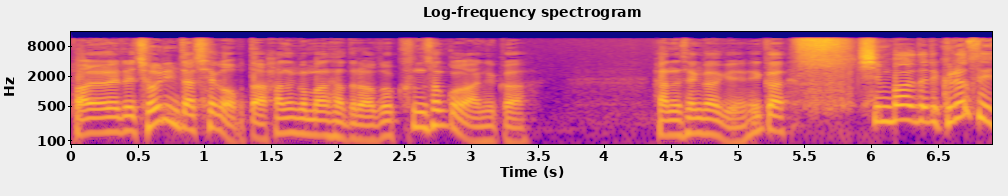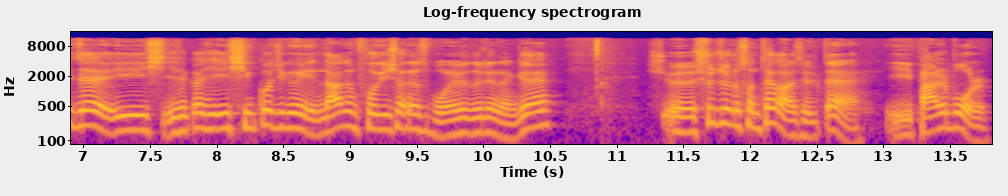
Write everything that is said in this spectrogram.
발의 저림 자체가 없다 하는 것만 하더라도 큰 성과가 아닐까 하는 생각이. 그러니까 신발들이 그래서 이제 이이 신고 지금 낮은 포지션에서 보여드리는 게 슈- 슈즈를 선택하실 때 이 발볼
